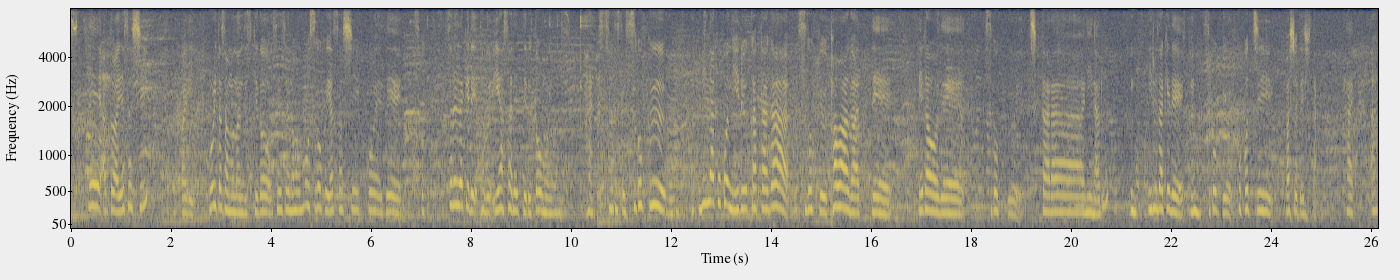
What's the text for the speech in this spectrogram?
そしてあとは優しい、やっぱり森田さんもなんですけど、先生の方もすごく優しい声ですごくそれだけで多分癒されてると思います。はい、そうですね。すごくみんなここにいる方がすごくパワーがあって笑顔ですごく力になる、うん、いるだけで、うん、すごく心地いい場所でした。はい、あ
